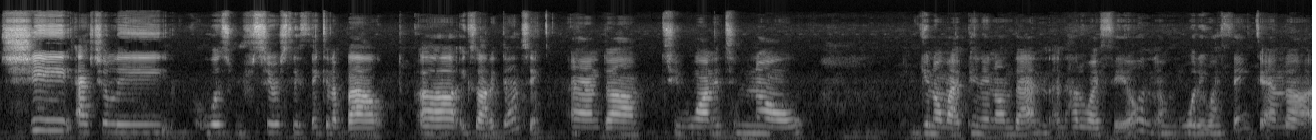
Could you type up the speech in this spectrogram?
she actually was seriously thinking about uh, exotic dancing, and um, she wanted to know, you know, my opinion on that, and, and how do I feel, and, and, what do I think, and uh,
